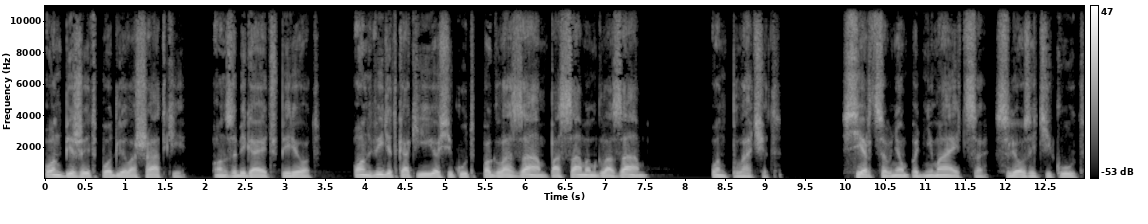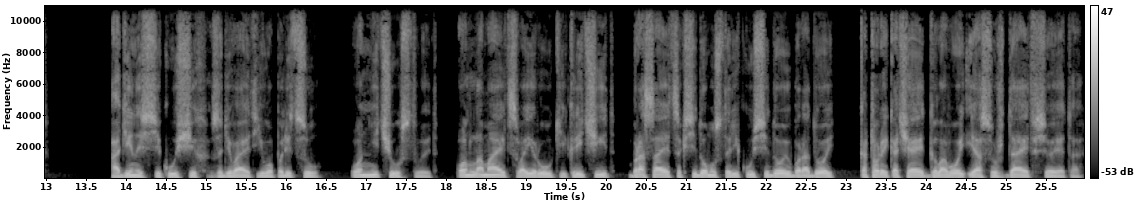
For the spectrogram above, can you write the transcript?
Он бежит подле лошадки, он забегает вперед. Он видит, как ее секут по глазам, по самым глазам. Он плачет. Сердце в нем поднимается, слезы текут. Один из секущих задевает его по лицу. Он не чувствует. Он ломает свои руки, кричит, бросается к седому старику с седою бородой, который качает головой и осуждает все это.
